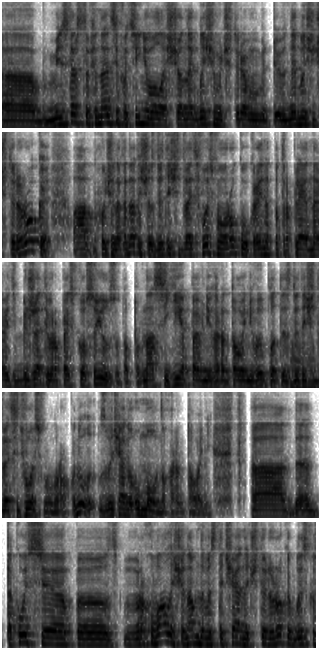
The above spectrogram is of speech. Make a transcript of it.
е, Міністерство фінансів оцінювало, що найближчими чотирьом найближчі чотири роки. А хочу нагадати, що з 2028 року Україна потрапляє навіть в бюджет Європейського союзу. Тобто, в нас є певні гарантовані виплати з 2028 року. Ну, звичайно, умовно гарантовані. Е, Так ось е, рахували, що нам не вистачає на 4 роки близько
